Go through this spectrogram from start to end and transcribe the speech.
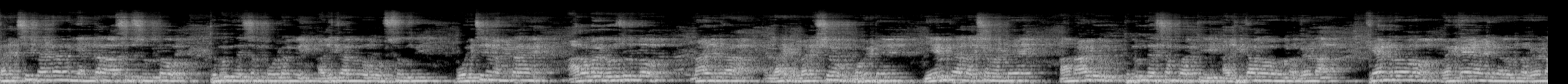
ఖచ్చితంగా మీ అందరి ఆశీస్సులతో తెలుగుదేశం కూటమి అధికారంలోకి వస్తుంది. వచ్చిన వెంటనే అరవై రోజుల్లో నా యొక్క లక్ష్యం ఒకటే. ఏమిటా లక్ష్యం అంటే ఆనాడు తెలుగుదేశం పార్టీ అధికారంలో ఉన్న వేళ కేంద్రంలో వెంకయ్యనాయుడు గారు ఉన్న వేళ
